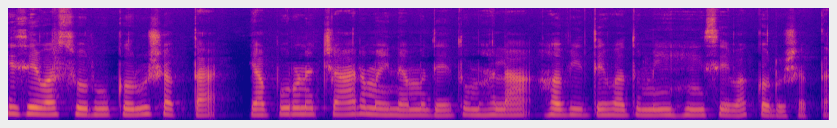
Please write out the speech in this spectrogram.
ही सेवा सुरू करू शकता. या पूर्ण चार महिन्यामध्ये तुम्हाला हवी तेव्हा तुम्ही ही सेवा करू शकता.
